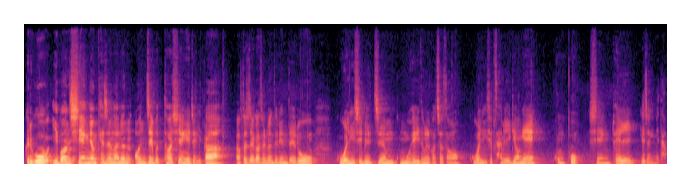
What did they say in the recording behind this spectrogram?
그리고 이번 시행령 개정안은 언제부터 시행이 될까? 앞서 제가 설명드린 대로 9월 20일쯤 국무회의 등을 거쳐서 9월 23일경에 공포 시행될 예정입니다.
